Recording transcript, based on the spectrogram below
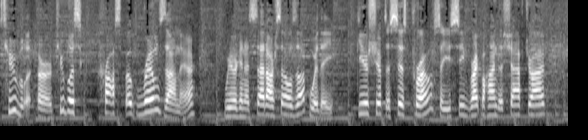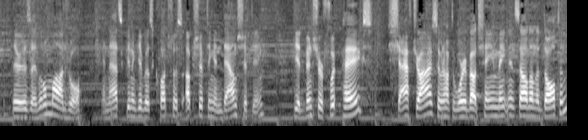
tubeless, or tubeless cross spoke rims down there. We are going to set ourselves up with a Gear Shift Assist Pro. So you see right behind the shaft drive, there is a little module, and that's going to give us clutchless upshifting and downshifting. The Adventure foot pegs, shaft drive, so we don't have to worry about chain maintenance out on the Dalton.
